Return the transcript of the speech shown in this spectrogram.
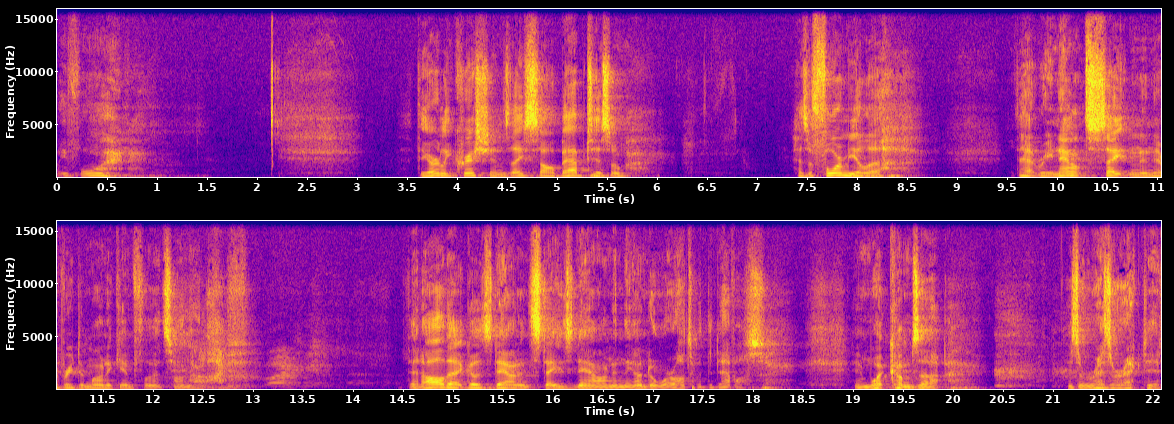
We've won. The early Christians, they saw baptism as a formula that renounced Satan and every demonic influence on their life. That all that goes down and stays down in the underworld with the devils. And what comes up is a resurrected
